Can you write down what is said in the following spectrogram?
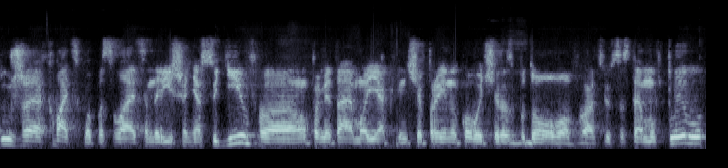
дуже хвацько посилається на рішення судів. Ми пам'ятаємо, як він ще при Януковичі розбудовував цю систему впливу,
